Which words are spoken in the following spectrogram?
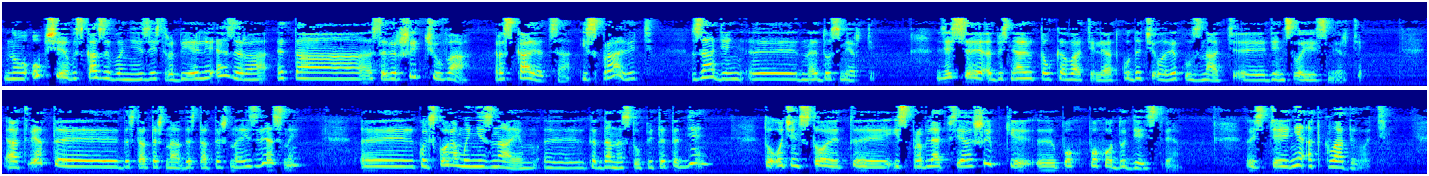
Но общее высказывание здесь Раби Элиэзера – это совершить чува, раскаяться, исправить за день э, до смерти. Здесь э, объясняют толкователи, откуда человек узнать э, день своей смерти. И ответ э, достаточно, достаточно известный. Э, коль скоро мы не знаем, э, когда наступит этот день, то очень стоит э, исправлять все ошибки по, по ходу действия. То есть не откладывать.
